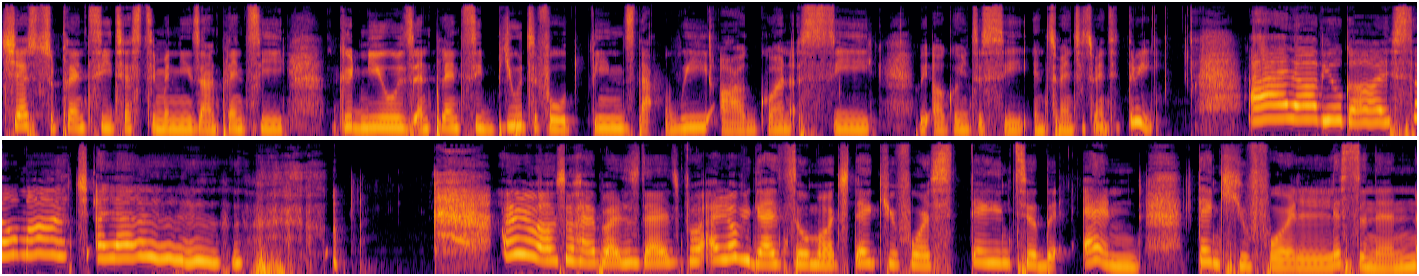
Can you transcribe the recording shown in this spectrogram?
Cheers to plenty testimonies and plenty good news and plenty beautiful things that we are going to see. We are going to see in 2023. I love you guys so much. I love I'm so hyper this night, but I love you guys so much. Thank you for staying till the end. Thank you for listening.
